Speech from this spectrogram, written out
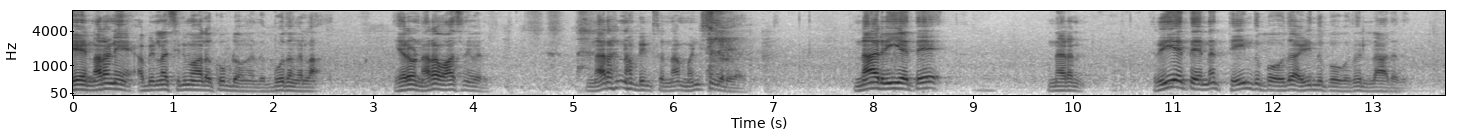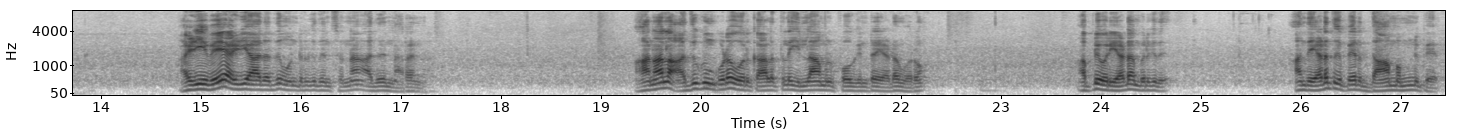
ஏ நரனே அப்படின்லாம் சினிமாவில் கூப்பிடுவாங்க இந்த பூதங்கள்லாம். யாரோ நர வாசனை வருது. நரன் அப்படின்னு சொன்னால் மனுஷன் கிடையாது. நான் ரீயத்தே நரன். ரீயத்தேன்னா தேய்ந்து போவது அழிந்து போவதும் இல்லாதது. அழியவே அழியாதது ஒன்று இருக்குதுன்னு சொன்னால் அது நரன். ஆனாலும் அதுக்கும் கூட ஒரு காலத்தில் இல்லாமல் போகின்ற இடம் வரும். அப்படி ஒரு இடம் இருக்குது. அந்த இடத்துக்கு பேர் தாமம்னு பேர்.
